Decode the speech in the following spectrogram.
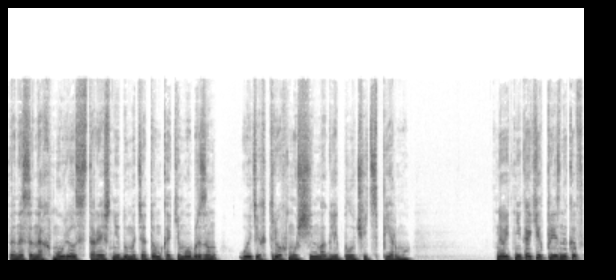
Ванесса нахмурилась, стараясь не думать о том, каким образом у этих трех мужчин могли получить сперму. «Но ведь никаких признаков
